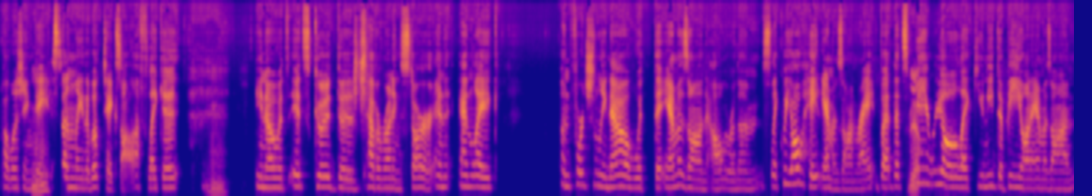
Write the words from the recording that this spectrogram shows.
publishing Mhm. date, suddenly the book takes off. Like it, Mhm. you know, it's, it's good to have a running start. And, and like, unfortunately now with the Amazon algorithms, like we all hate Amazon, right? But let's Yeah. be real. Like you need to be on Amazon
